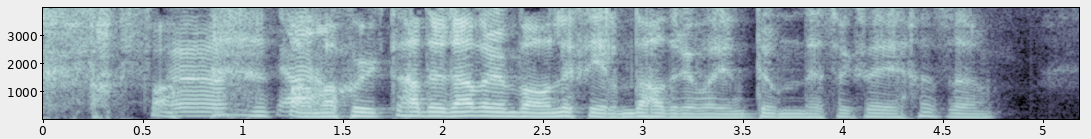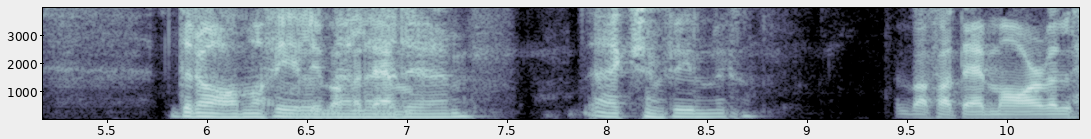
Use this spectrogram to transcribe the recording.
Fan, fan. Eh, ja. fan vad sjukt. Hade det där varit en vanlig film då hade det varit en dundersuccé. Alltså, dramafilm eller eh, actionfilm liksom. Bara för att det är Marvel.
